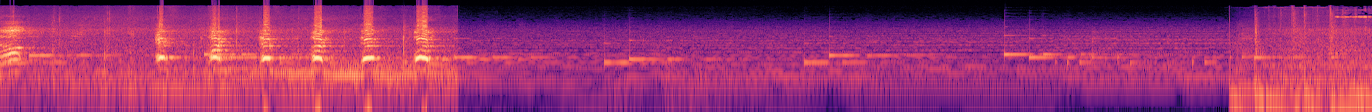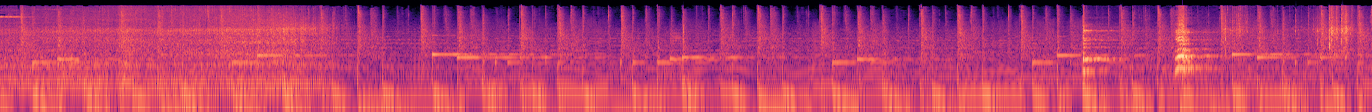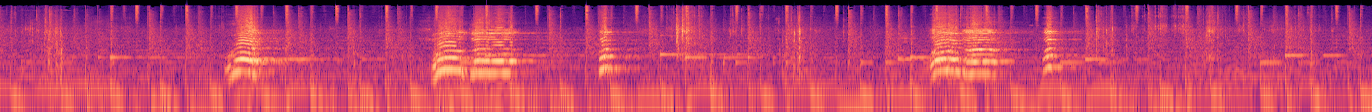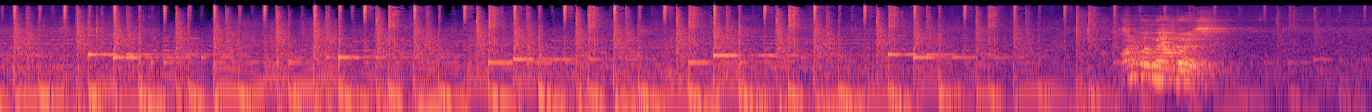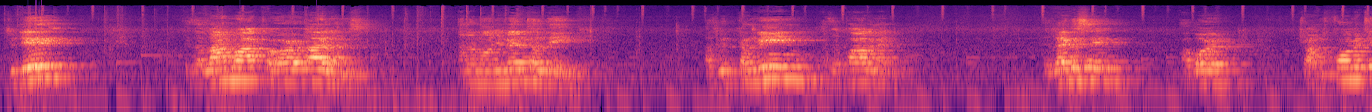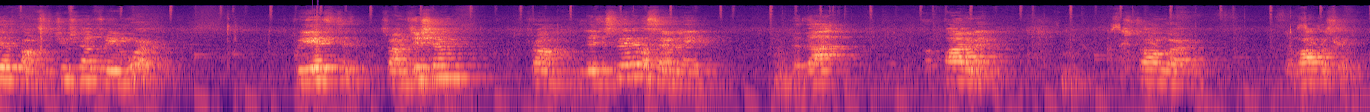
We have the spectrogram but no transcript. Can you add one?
up. Right. Shoulder. Up. Order. Up. Honorable members, today is a landmark for our islands and a monumental day as we convene as a parliament. The legacy of our transformative constitutional framework creates the transition from legislative assembly to that of parliament, stronger democracy.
